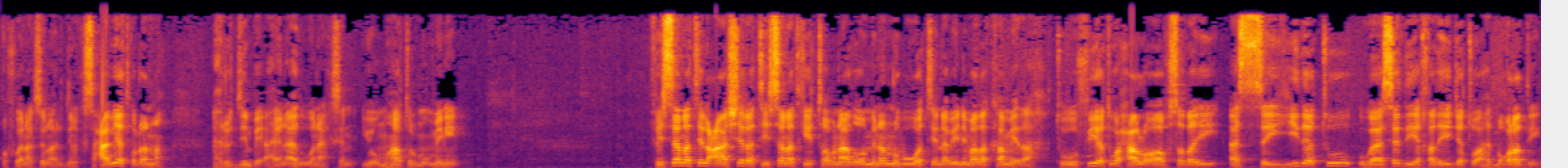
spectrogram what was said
qof wanaagsan oo ahludiin saxaabiyaadkao dhanna ahludiin bay ahayn aada u wanaagsan. Iyo ummahaat lmu'miniin fi sanati alcaashirati sannadkii tobnaad oo min anubuwati nabinimada ka mid ah tuwufiyat waxaa la oofsaday assayidatu ugaasadii khadiijatu ahayd boqoradii.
